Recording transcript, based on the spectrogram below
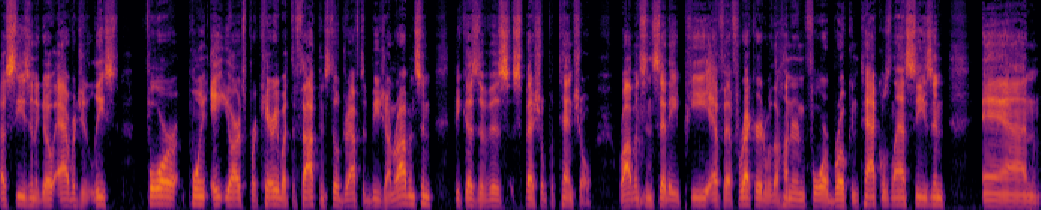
a season ago averaged at least 4.8 yards per carry, but the Falcons still drafted Bijan Robinson because of his special potential. Robinson set a PFF record with 104 broken tackles last season and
